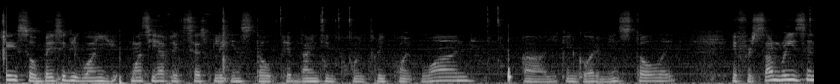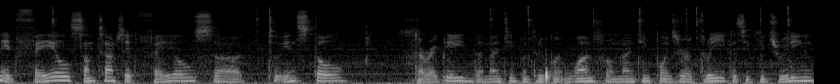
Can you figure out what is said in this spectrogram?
Okay, so basically you, once you have successfully installed pip 19.3.1, uh, you can go ahead and install it. If for some reason it fails, sometimes it fails uh, to install directly the 19.3.1 from 19.03 because it keeps reading.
